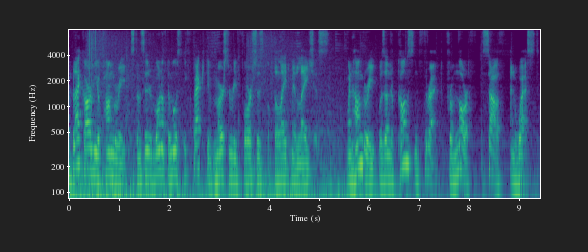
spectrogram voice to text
Black Army of Hungary is considered one of the most effective mercenary forces of the late Middle Ages. When Hungary was under constant threat from north, south, and west,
